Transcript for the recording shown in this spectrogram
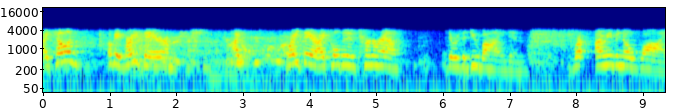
I tell him, okay, right there, I'm, I, right there, I told him to turn around. There was a dude behind him. I don't even know why.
